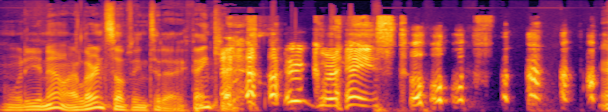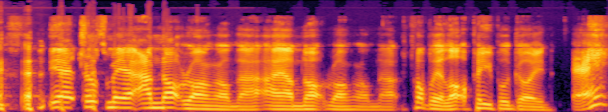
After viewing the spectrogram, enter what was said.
What do you know? I learned something today. Thank you. Great stuff. yeah, trust me, I'm not wrong on that. I am not wrong on that. Probably a lot of people going, eh?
